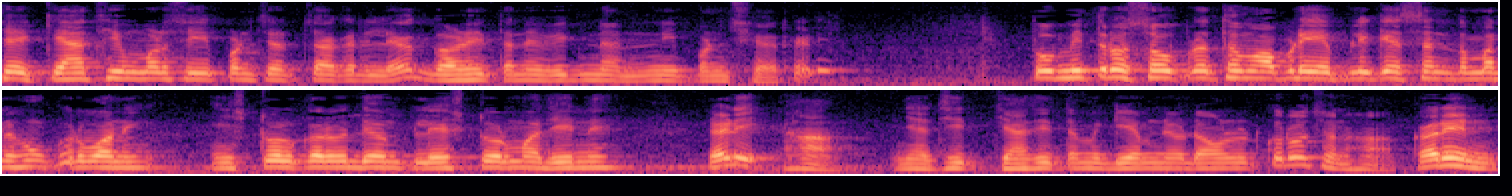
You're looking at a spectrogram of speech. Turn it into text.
છે. ક્યાંથી મળશે એ પણ ચર્ચા કરી લે ગણિત અને વિજ્ઞાનની પણ છે. રેડી તો મિત્રો, સૌપ્રથમ આપણી એપ્લિકેશન તમારે શું કરવાની? ઇન્સ્ટોલ કરી દેવાની પ્લે સ્ટોરમાં જઈને. રેડી હા, ત્યાંથી જ્યાંથી તમે ગેમને ડાઉનલોડ કરો છો ને? હા, કરીને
